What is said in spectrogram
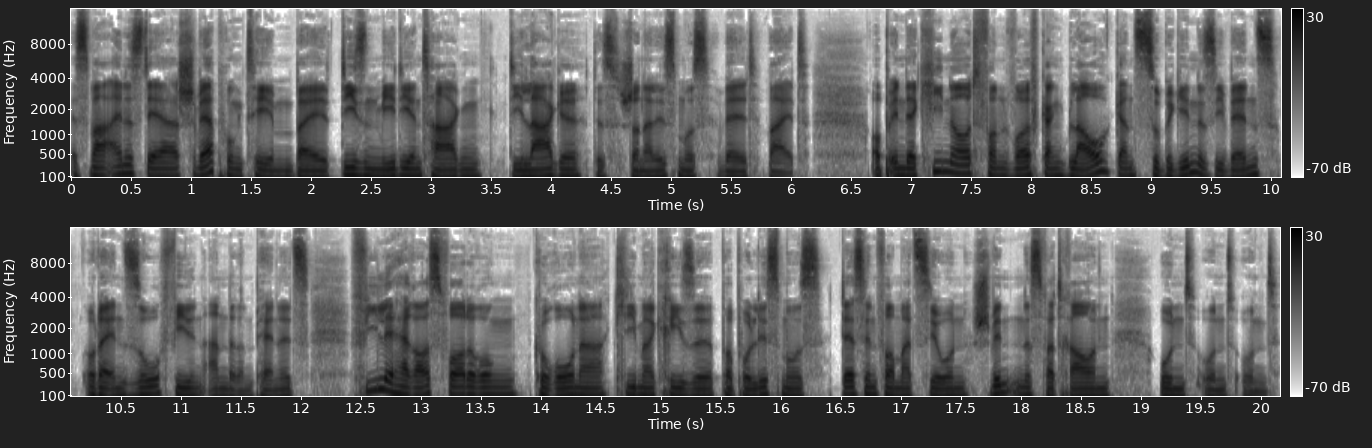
Es war eines der Schwerpunktthemen bei diesen Medientagen, die Lage des Journalismus weltweit. Ob in der Keynote von Wolfgang Blau ganz zu Beginn des Events oder in so vielen anderen Panels. Viele Herausforderungen, Corona, Klimakrise, Populismus, Desinformation, schwindendes Vertrauen und, und, und.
